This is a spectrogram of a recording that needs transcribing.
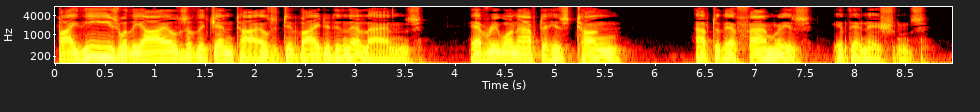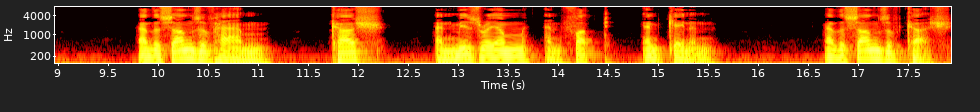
By these were the isles of the Gentiles divided in their lands, every one after his tongue, after their families, in their nations. And the sons of Ham, Cush, and Mizraim, and Phut, and Canaan. And the sons of Cush,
